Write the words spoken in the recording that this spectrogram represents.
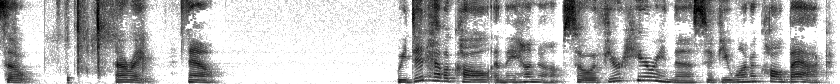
So, all right. Now, we did have a call and they hung up. So if you're hearing this, if you want to call back,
